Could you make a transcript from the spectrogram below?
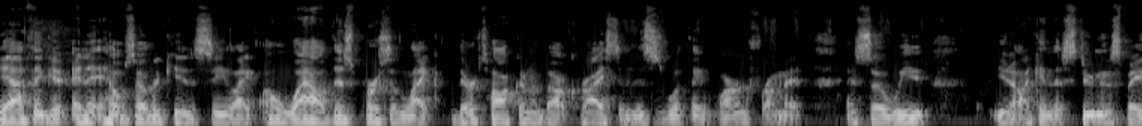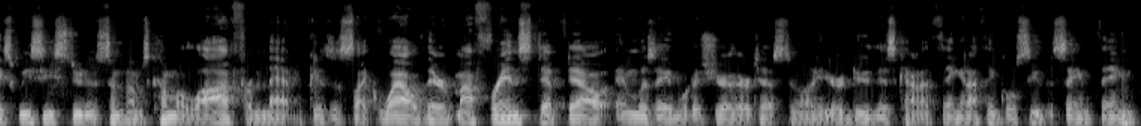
Yeah, I think, it, and it helps other kids see like, oh wow, this person like they're talking about Christ, and this is what they've learned from it. And so we, you know, like in the student space, we see students sometimes come alive from that because it's like, wow, they my friend stepped out and was able to share their testimony or do this kind of thing. And I think we'll see the same thing,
